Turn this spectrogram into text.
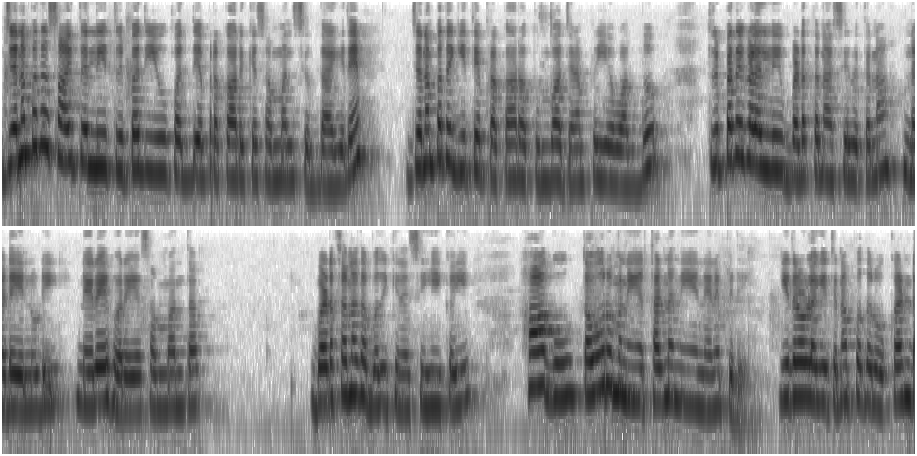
ಜನಪದ ಸಾಹಿತ್ಯದಲ್ಲಿ ತ್ರಿಪದಿಯು ಪದ್ಯ ಪ್ರಕಾರಕ್ಕೆ ಸಂಬಂಧಿಸಿದ್ದಾಗಿದೆ. ಜನಪದ ಗೀತೆ ಪ್ರಕಾರ ತುಂಬ ಜನಪ್ರಿಯವಾದ್ದು. ತ್ರಿಪದಿಗಳಲ್ಲಿ ಬಡತನ, ಸಿರಿತನ, ನಡೆ, ನುಡಿ ನೆರೆಹೊರೆಯ ಸಂಬಂಧ, ಬಡತನದ ಬದುಕಿನ ಸಿಹಿ ಕೈ ಹಾಗೂ ತವರು ಮನೆಯ ತಣ್ಣನೆಯ ನೆನಪಿದೆ. ಇದರೊಳಗೆ ಜನಪದರು ಕಂಡ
